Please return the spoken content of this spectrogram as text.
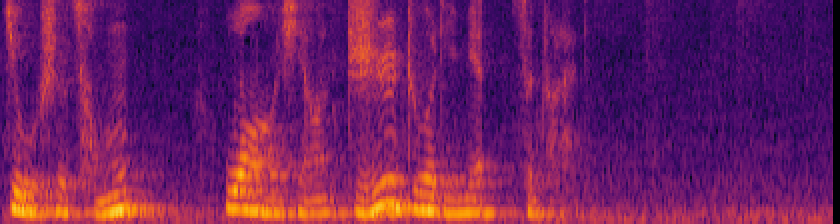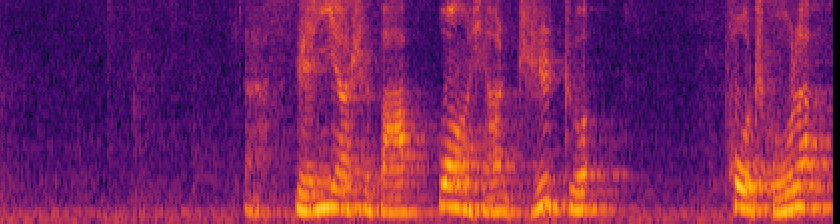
就是从妄想执着里面生出来的。人要是把妄想执着破除了，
